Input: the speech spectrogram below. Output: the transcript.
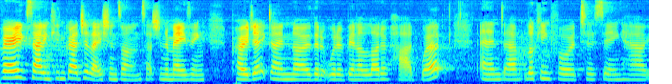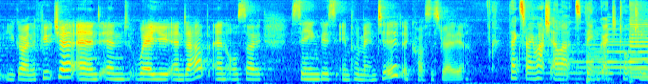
very exciting. Congratulations on such an amazing project. I know that it would have been a lot of hard work, and um, looking forward to seeing how you go in the future and, and where you end up, and also seeing this implemented across Australia. Thanks very much, Ella. It's been great to talk to you.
